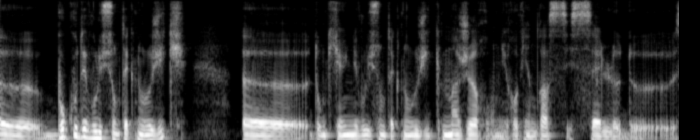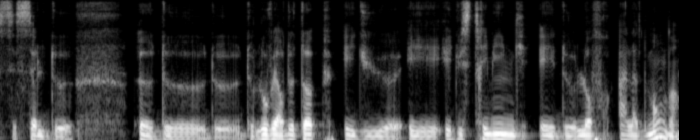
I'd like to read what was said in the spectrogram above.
euh, beaucoup d'évolutions technologiques. Euh, donc il y a une évolution technologique majeure, on y reviendra, c'est celle de, c'est celle de, euh, de, de, l'over the top et du, et, du streaming et de l'offre à la demande.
